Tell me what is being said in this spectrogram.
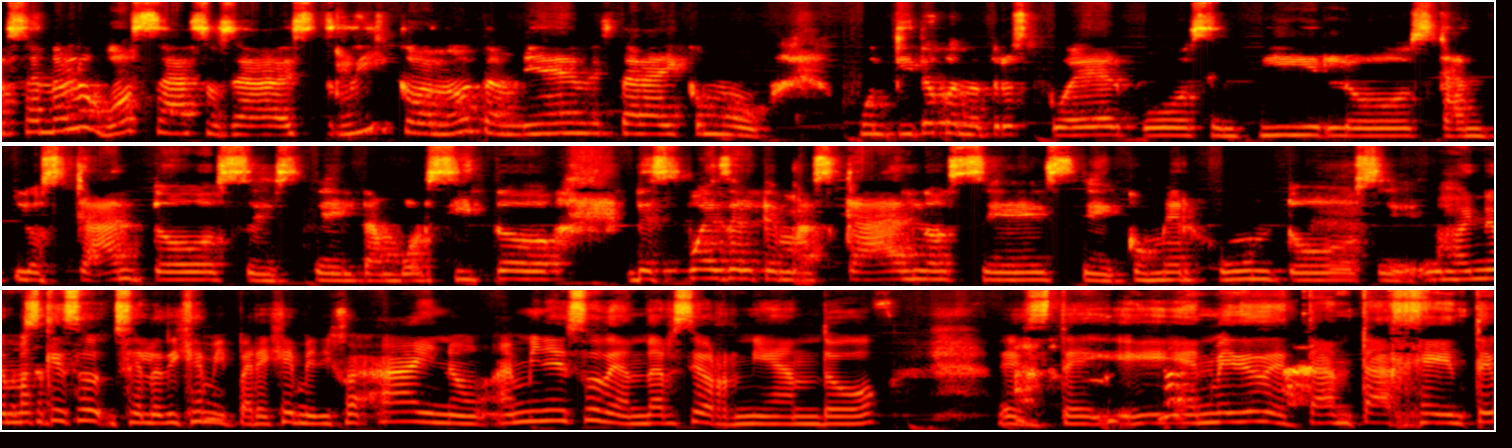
o sea, no lo gozas, o sea, es rico, ¿no? También estar ahí como juntito con otros cuerpos, sentirlos, los cantos, este, el tamborcito, después del temazcal, no sé, este, comer juntos. Eh, ay, nada más que eso se lo dije a mi pareja y me dijo, ay, no, a mí eso de andarse horneando, este, en medio de tanta gente,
